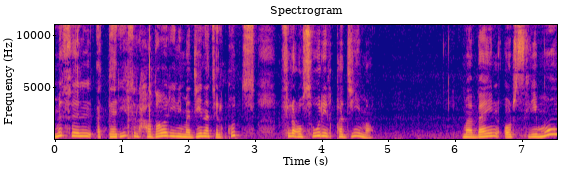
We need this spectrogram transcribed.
مثل التاريخ الحضاري لمدينة القدس في العصور القديمة ما بين أورسليموم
